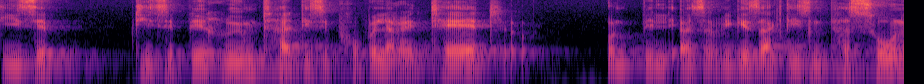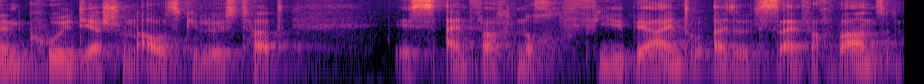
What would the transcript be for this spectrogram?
diese, diese Berühmtheit, diese Popularität und also wie gesagt, diesen Personenkult ja schon ausgelöst hat, ist einfach noch viel beeindruckend. Also das ist einfach Wahnsinn.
